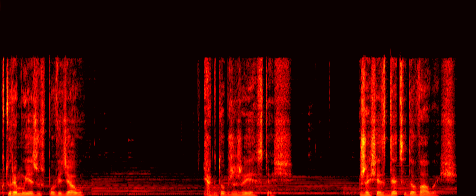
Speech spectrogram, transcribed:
któremu Jezus powiedział: Jak dobrze, że jesteś, że się zdecydowałeś.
